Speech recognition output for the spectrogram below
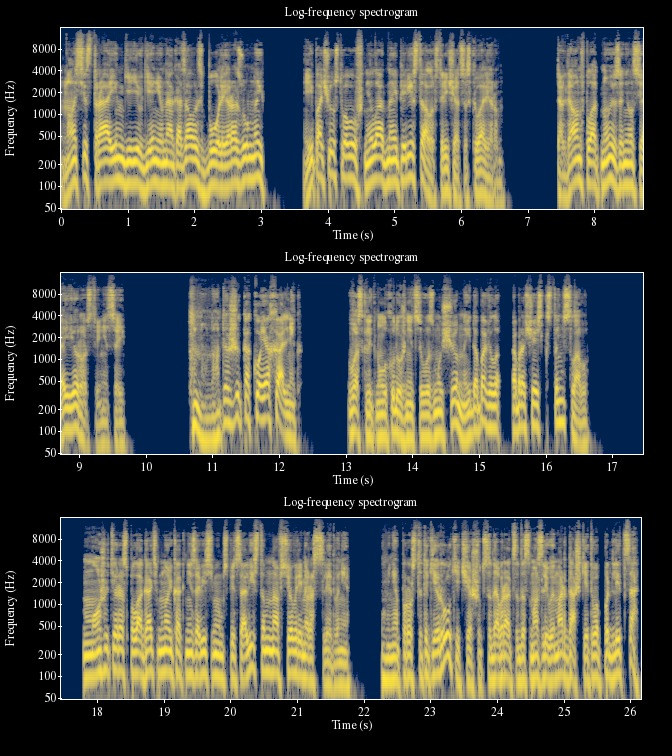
Но сестра Инги Евгеньевны оказалась более разумной и, почувствовав неладное, перестала встречаться с кавалером. Тогда он вплотную занялся ее родственницей. «Ну надо же, какой охальник!» — воскликнула художница возмущенно и добавила, обращаясь к Станиславу. «Можете располагать мной как независимым специалистом на все время расследования. У меня просто такие руки чешутся добраться до смазливой мордашки этого подлеца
